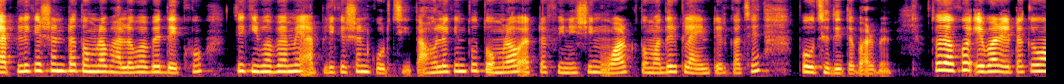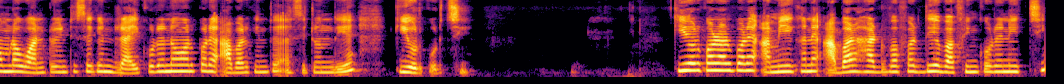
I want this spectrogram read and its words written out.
অ্যাপ্লিকেশনটা তোমরা ভালোভাবে দেখো যে কীভাবে আমি অ্যাপ্লিকেশন করছি। তাহলে কিন্তু তোমরাও একটা ফিনিশিং ওয়ার্ক তোমাদের ক্লায়েন্টের কাছে পৌঁছে দিতে পারবে। তো দেখো, এবার এটাকেও আমরা ওয়ান টোয়েন্টি সেকেন্ড ড্রাই করে নেওয়ার পরে আবার কিন্তু অ্যাসিটন দিয়ে কিওর করছি। কিওর করার পরে আমি এখানে আবার হার্ড বাফার দিয়ে বাফিং করে নিচ্ছি।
